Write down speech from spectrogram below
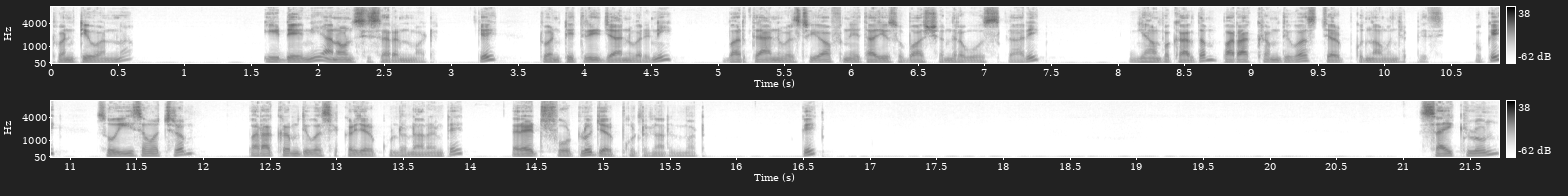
twenty వన్న ఈ డేని అనౌన్స్ చేశారనమాట ఓకే? ట్వంటీ త్రీ జనవరిని birth anniversary of Netaji Subhash Chandrabose గారి జ్ఞాపకార్థం పరాక్రమ్ దివస్ జరుపుకుందామని చెప్పేసి. ఓకే? సో ఈ సంవత్సరం పరాక్రమ్ దివస్ ఎక్కడ జరుపుకుంటున్నారంటే రెడ్ ఫోర్ట్లో జరుపుకుంటున్నారనమాట okay? Cyclone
